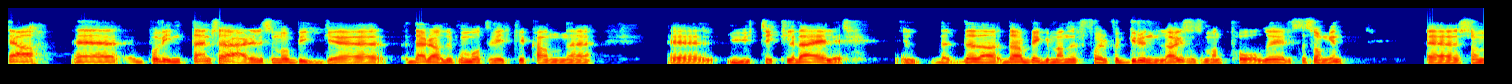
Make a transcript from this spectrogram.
Ja, eh, på vinteren så er det liksom å bygge Det er da du på en måte virkelig kan eh, utvikle deg, eller det, det, da, da, bygger man en form for grunnlag, sånn som man tåler sesongen. Eh, som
